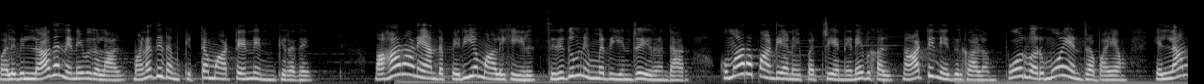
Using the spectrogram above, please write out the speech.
வலுவில்லாத நினைவுகளால் மனதிடம் கிட்ட மாட்டேன் என்கிறது. மகாராணி அந்த பெரிய மாளிகையில் சிறிதும் நிம்மதியின்றி இருந்தார். குமாரபாண்டியனை பற்றிய நினைவுகள் நாட்டின் எதிர்காலம் போர் வருமோ என்ற பயம் எல்லாம்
